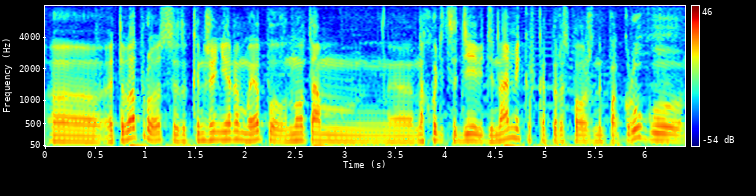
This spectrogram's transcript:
Э, Это вопрос, это к инженерам Apple, но там э, находится 9 динамиков, которые расположены по кругу,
